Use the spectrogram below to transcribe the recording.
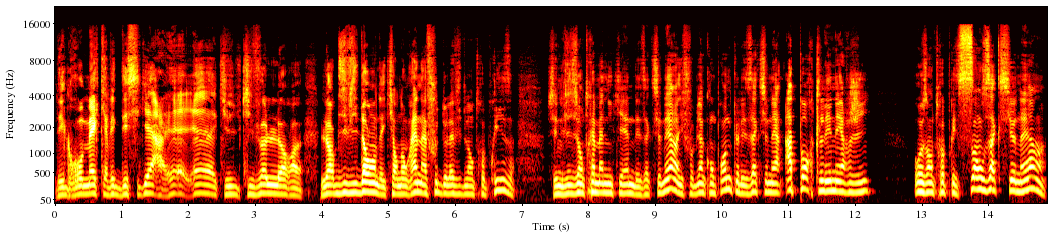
des gros mecs avec des cigares, euh, euh, qui, veulent leur, leur dividende et qui en ont rien à foutre de la vie de l'entreprise, C'est une vision très manichéenne des actionnaires. Il faut bien comprendre que les actionnaires apportent l'énergie aux entreprises. Sans actionnaires,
